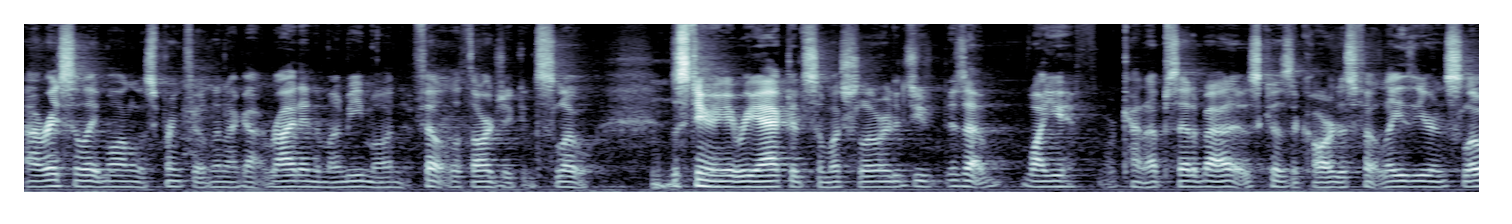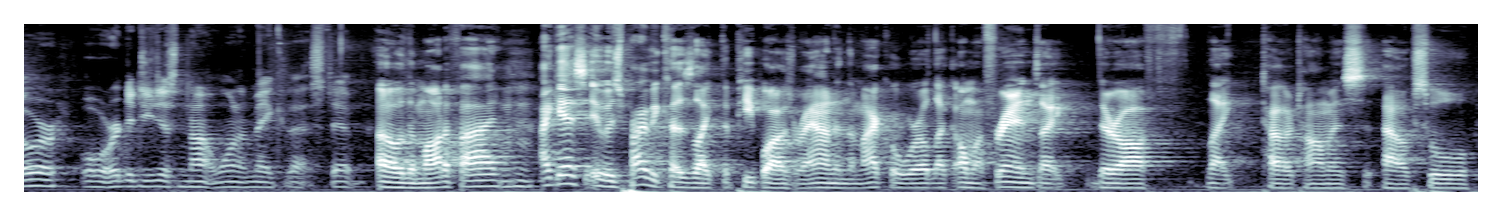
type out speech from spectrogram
I raced the late model at Springfield, and then I got right into my B mod. and It felt lethargic and slow. The steering it reacted so much slower. Did you? Is that why you were kind of upset about it? It was because the car just felt lazier and slower, or did you just not want to make that step? Oh, the modified. Mhm. I guess it was probably because like the people I was around in the micro world, like all my friends, like they're off like Tyler Thomas, Alex Sewell,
